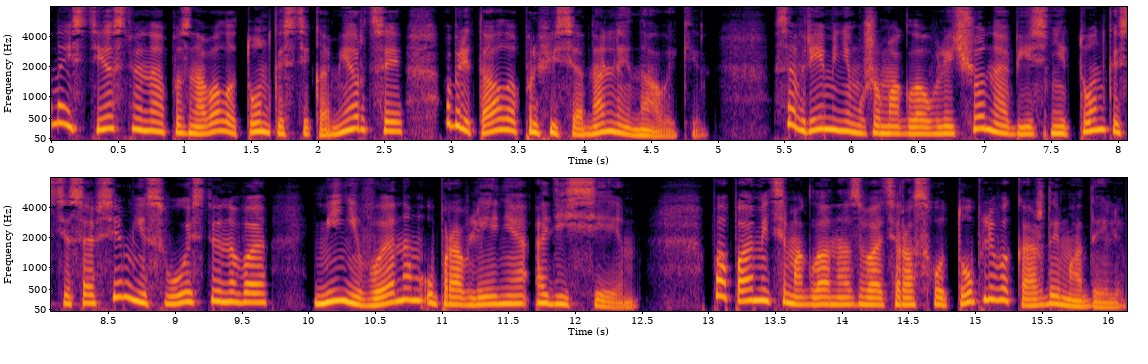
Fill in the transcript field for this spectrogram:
она, естественно, познавала тонкости коммерции, обретала профессиональные навыки. Со временем уже могла увлеченно объяснить тонкости совсем несвойственного мини-веном управления «Одиссеем». По памяти могла назвать расход топлива каждой модели.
